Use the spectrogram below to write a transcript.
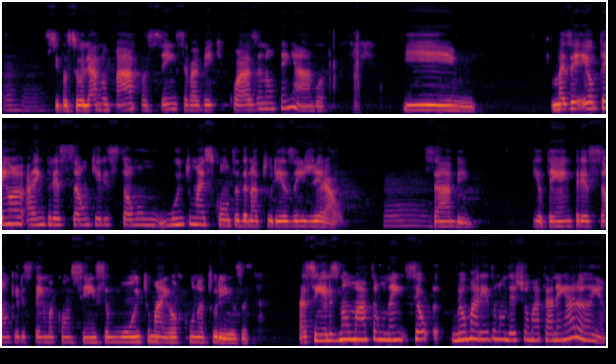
Uhum. Se você olhar no mapa, assim, você vai ver que quase não tem água. E mas eu tenho a impressão que eles tomam muito mais conta da natureza em geral, hum. sabe? E eu tenho a impressão que eles têm uma consciência muito maior com natureza. Assim, eles não matam nem. Eu, meu marido não deixa eu matar nem aranha,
